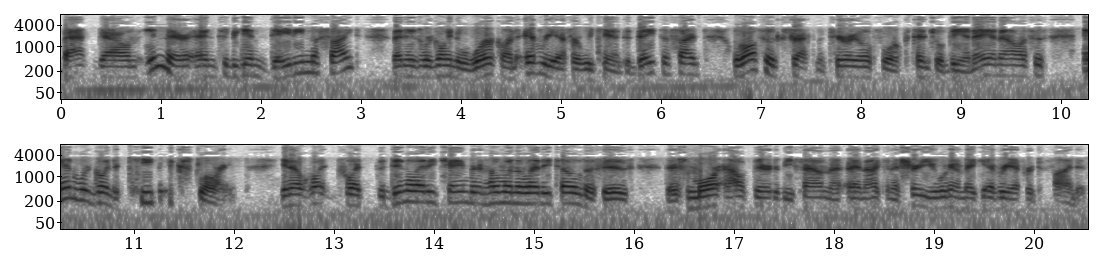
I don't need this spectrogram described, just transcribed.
back down in there and to begin dating the site. That is, we're going to work on every effort we can to date the site. We'll also extract material for potential DNA analysis, and we're going to keep exploring. You know, what, what the Dinaledi Chamber and Homo naledi tells us is there's more out there to be found, and I can assure you we're going to make every effort to find it.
